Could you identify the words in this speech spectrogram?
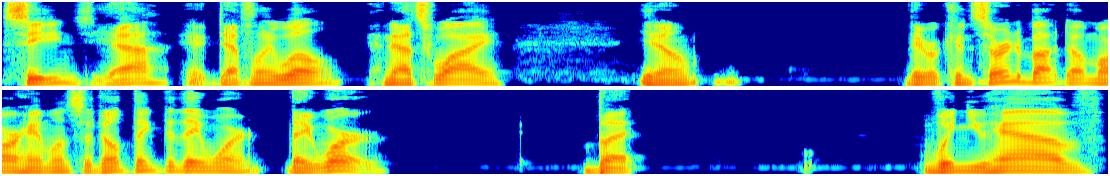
seedings? Yeah, it definitely will. And that's why, you know, they were concerned about Damar Hamlin. So don't think that they weren't. They were. But when you have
